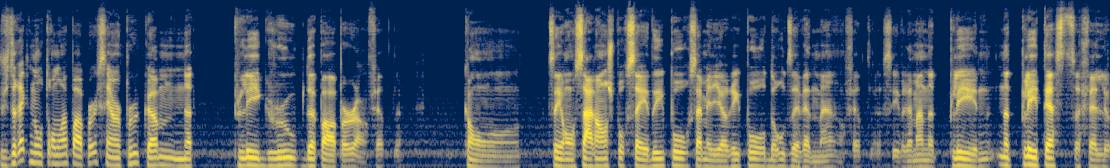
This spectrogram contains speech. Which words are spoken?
Je dirais que nos tournois Popper, c'est un peu comme notre playgroup de Popper, en fait. Qu'on. On s'arrange pour s'aider, pour s'améliorer pour d'autres événements, en fait. C'est vraiment notre play. Notre playtest se fait là.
